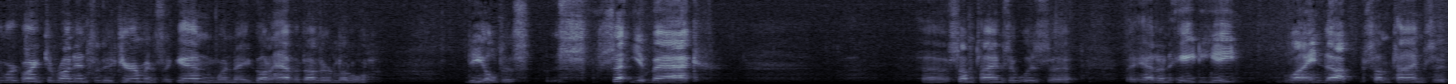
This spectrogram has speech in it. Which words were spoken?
you were going to run into the Germans again when they're going to have another little deal to set you back. Uh, sometimes it was, uh, they had an 88 lined up. Sometimes it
